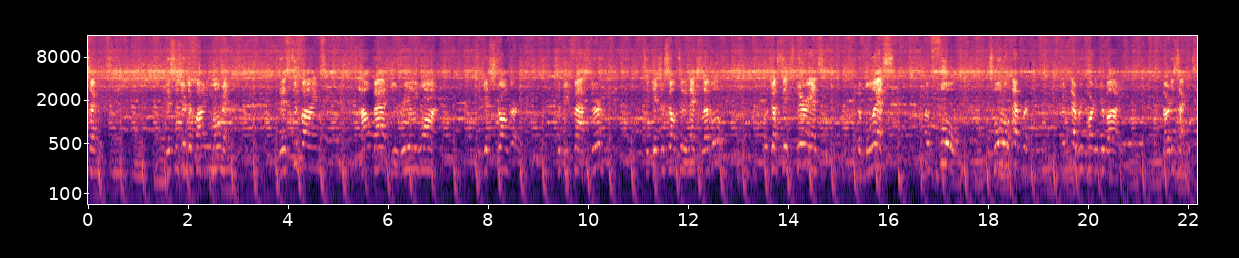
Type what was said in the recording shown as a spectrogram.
Seconds. This is your defining moment. This defines how bad you really want to get stronger, to be faster, to get yourself to the next level, or just to experience the bliss of full, total effort with every part of your body. 30 seconds.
